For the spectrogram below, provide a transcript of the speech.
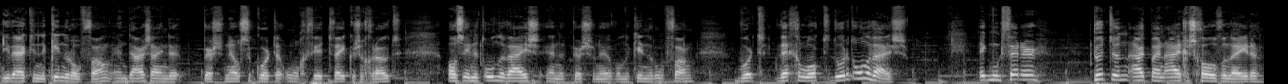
die werkt in de kinderopvang en daar zijn de personeelstekorten ongeveer twee keer zo groot als in het onderwijs en het personeel van de kinderopvang wordt weggelokt door het onderwijs. Ik moet verder putten uit mijn eigen schoolverleden,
